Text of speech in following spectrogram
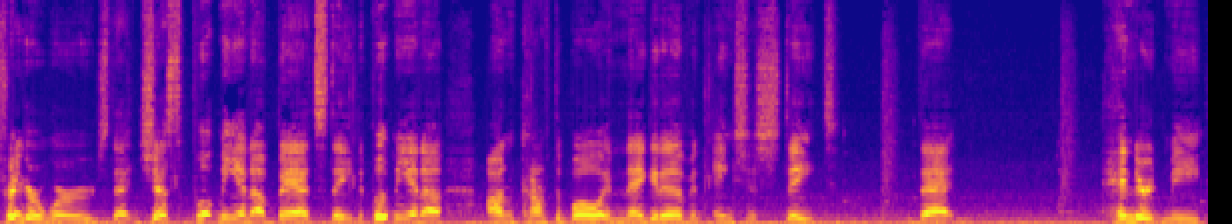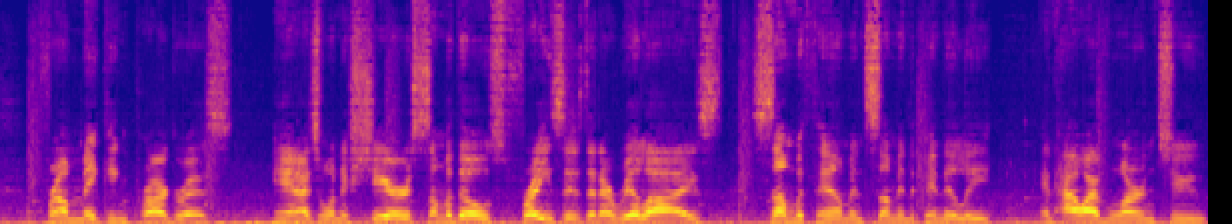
trigger words that just put me in a bad state, to put me in a uncomfortable and negative and anxious state that hindered me from making progress. And I just want to share some of those phrases that I realized, some with him and some independently, and how I've learned to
